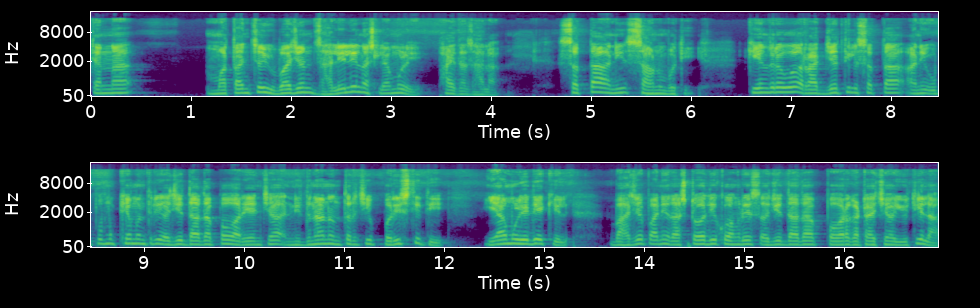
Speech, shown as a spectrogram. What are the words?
त्यांना मतांचे विभाजन झालेले नसल्यामुळे फायदा झाला. सत्ता आणि सहानुभूती. केंद्र व राज्यातील सत्ता आणि उपमुख्यमंत्री अजितदादा पवार यांच्या निधनानंतरची परिस्थिती यामुळे देखील भाजप आणि राष्ट्रवादी काँग्रेस अजितदादा पवार गटाच्या युतीला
